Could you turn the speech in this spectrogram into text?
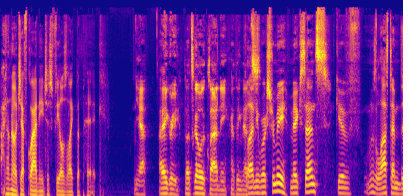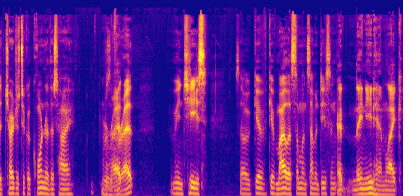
I don't know. Jeff Gladney just feels like the pick. Yeah, I agree. Let's go with Gladney. I think that's Gladney works for me. Makes sense. Give. When was the last time the Chargers took a corner this high? Was it Verrett. Verrett? I mean, jeez. So give give Miles someone something decent. It- they need him. Like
